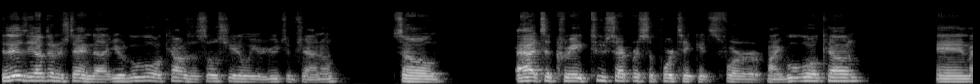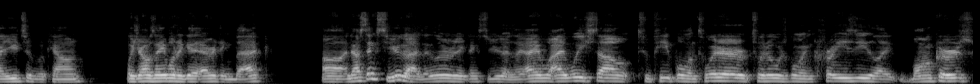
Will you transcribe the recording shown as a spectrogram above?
Because you have to understand that your Google account is associated with your YouTube channel. So I had to create two separate support tickets for my Google account and my YouTube account, which I was able to get everything back. Uh, and that's thanks to you guys. Like literally thanks to you guys. Like I I reached out to people on Twitter. Twitter was going crazy, like bonkers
